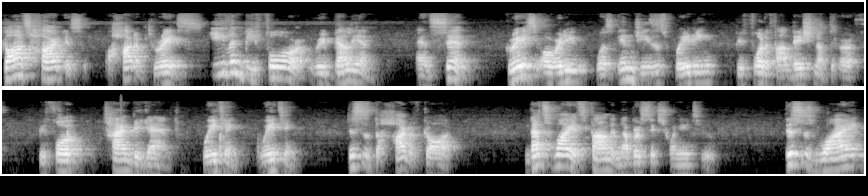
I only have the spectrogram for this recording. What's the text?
God's heart is a heart of grace. Even before rebellion and sin, grace already was in Jesus waiting before the foundation of the earth, before time began, waiting, waiting. This is the heart of God. That's why it's found in number 622. This is why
